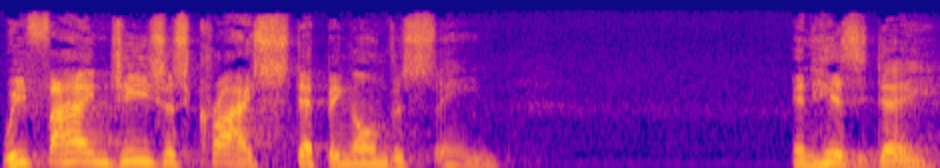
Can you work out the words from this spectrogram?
We find Jesus Christ stepping on the scene in his day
